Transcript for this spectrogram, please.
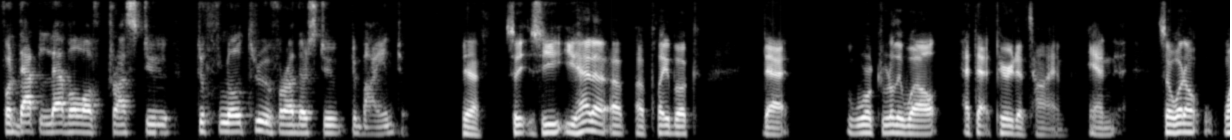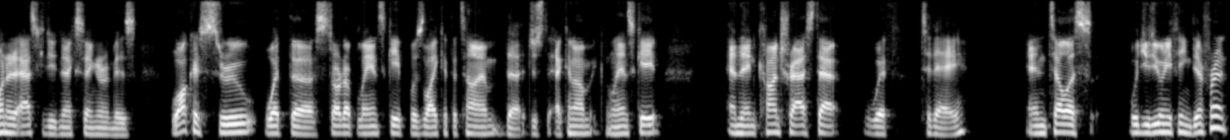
for that level of trust to to flow through for others to to buy into. Yeah. So so you, you had a, a playbook that worked really well at that period of time. And so what i wanted to ask you to do next Sangram is walk us through what the startup landscape was like at the time the just the economic landscape and then contrast that with today and tell us would you do anything different?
